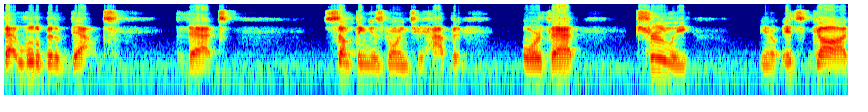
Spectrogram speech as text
that little bit of doubt that something is going to happen or that truly, you know, it's God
